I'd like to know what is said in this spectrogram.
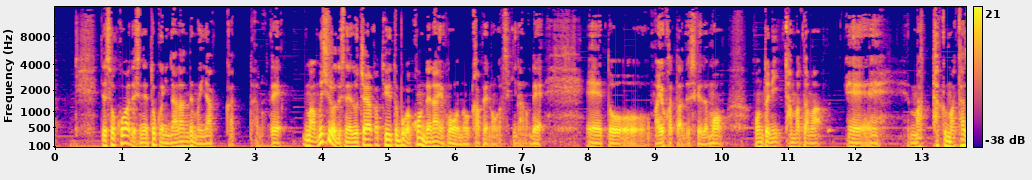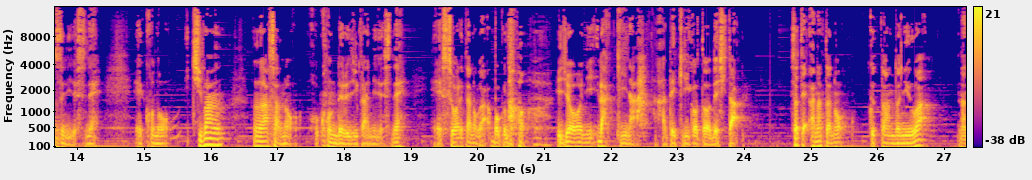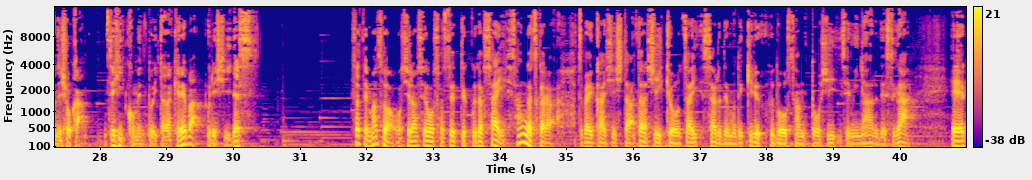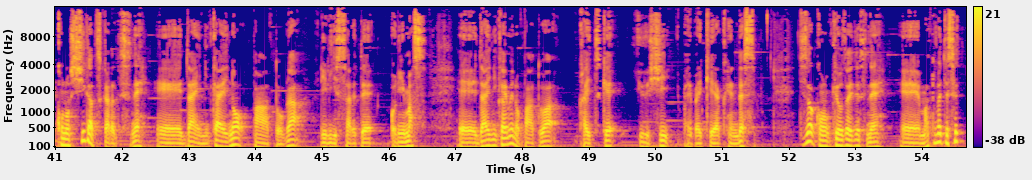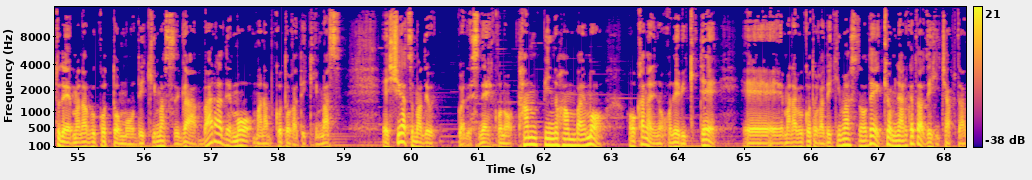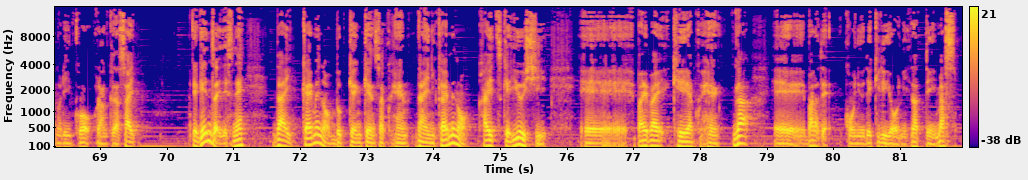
で、そこはですね、特に並んでもいなかったので、まあむしろですね、どちらかというと僕は混んでない方のカフェの方が好きなので、えっ、ー、と、まあ良かったんですけども、本当にたまたま、えー、全く待たずにですね、この一番朝の混んでる時間にですね、えー、座れたのが僕の 非常にラッキーな出来事でした。さて、あなたのグッドニューは何でしょうか？ぜひコメントいただければ嬉しいです。さて、まずはお知らせをさせてください。3月から発売開始した新しい教材、猿でもできる不動産投資セミナールですが、えー、この4月からですね、えー、第2回のパートがリリースされております。えー、第2回目のパートは、買い付け、融資、売買契約編です。実はこの教材ですね、えー、まとめてセットで学ぶこともできますが、バラでも学ぶことができます。え、4月まではですね、この単品の販売もかなりのお値引きで、えー、学ぶことができますので、興味のある方はぜひチャプターのリンクをご覧ください。で、現在ですね、第1回目の物件検索編、第2回目の買い付け融資、えー、売買契約編が、えー、バラで購入できるようになっています。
